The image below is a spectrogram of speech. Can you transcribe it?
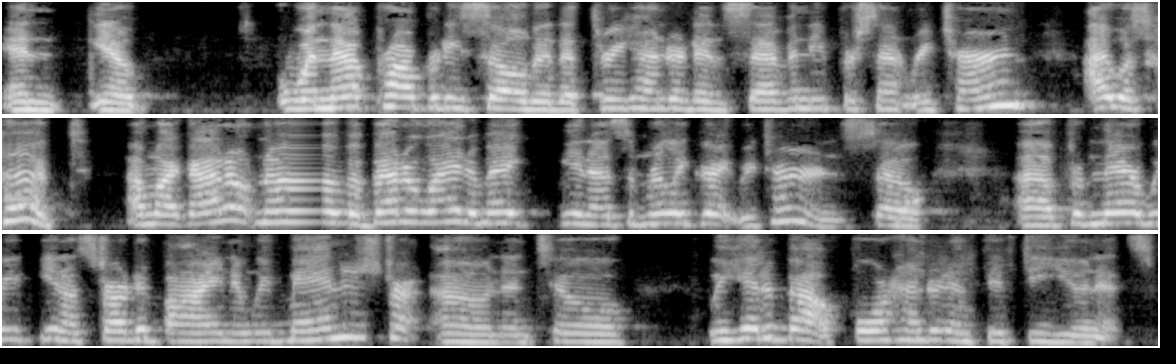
And, you know, when that property sold at a 370% return, I was hooked. I'm like, I don't know of a better way to make, you know, some really great returns. So uh, from there, we, you know, started buying and we managed our own until we hit about 450 units.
